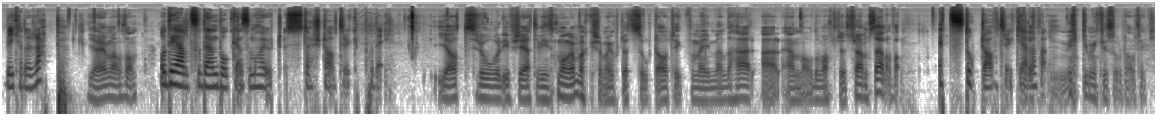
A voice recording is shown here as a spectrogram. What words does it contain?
Mikael Rapp. Jajamensan. Och det är alltså den boken som har gjort störst avtryck på dig. Jag tror i och för sig att det finns många böcker som har gjort ett stort avtryck på mig men det här är en av de absolut främsta i alla fall. Ett stort avtryck i alla fall. Mycket, mycket stort avtryck.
